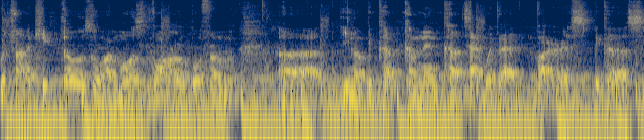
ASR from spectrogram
We're trying to keep those who are most vulnerable from, uh, you know, become, coming in contact with that virus. Because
